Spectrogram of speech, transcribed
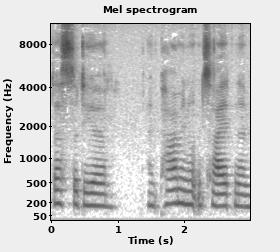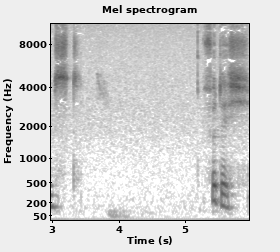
dass du dir ein paar Minuten Zeit nimmst für dich,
